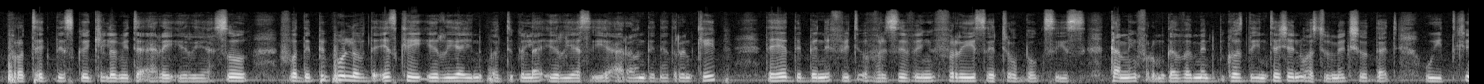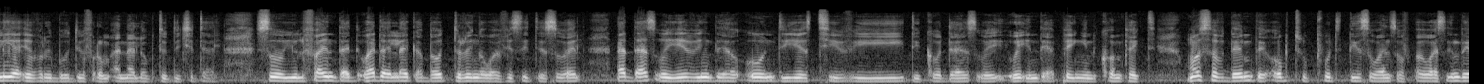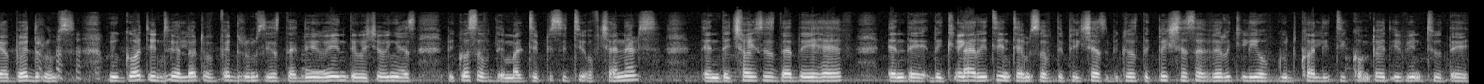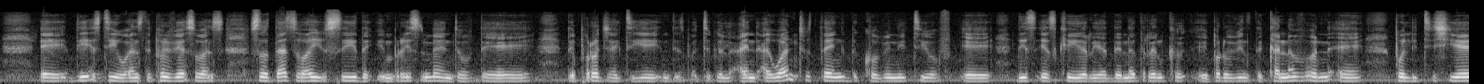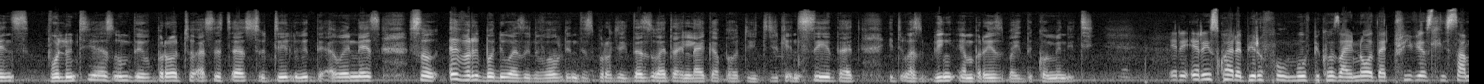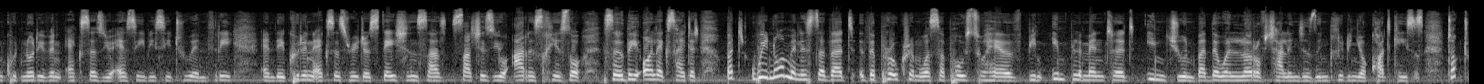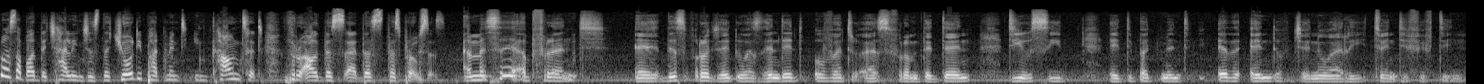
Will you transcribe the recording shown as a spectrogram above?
protect the square kilometer array area. So, for the people of the SK area, in particular areas here around the Northern Cape, they had the benefit of receiving free set-top boxes coming from government because the intention was to make sure that we clear everybody from analog to digital. So you'll find that what I like about during our visit as well, others were having their own DSTV decoders are paying in compact. Most of them they opt to put these ones of ours in their bedrooms. we got into a lot of bedrooms yesterday when they were showing us because of the multiplicity of channels and the choices that they have and the, the clarity in terms of the pictures because the pictures are very clear of good quality compared even to the uh, DST ones, the previous ones. So that's why you see the embracement of the the project here in this particular. And I want to thank the community of uh, this SK area, the Northern uh, Province, the Carnarvon uh, politicians, volunteers whom they've brought to assist us to deal with the awareness. So everybody was involved in this project. That's what I like about it. You can see that it was being embraced by the community. It, it is quite a beautiful move because I know that previously some could not even access your SABC 2 and 3 and they couldn't access radio stations such, such as your RSG. So, so they all excited. But we know, Minister, that the program was supposed to have been implemented in June, but there were a lot of challenges, including your court cases. Talk to us about the challenges that your department encountered throughout this, uh, this, this process. I must say upfront, uh, this project was handed over to us from the then DOC uh, department at the end of January 2015.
